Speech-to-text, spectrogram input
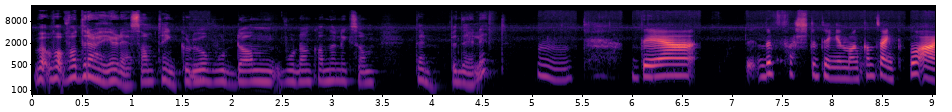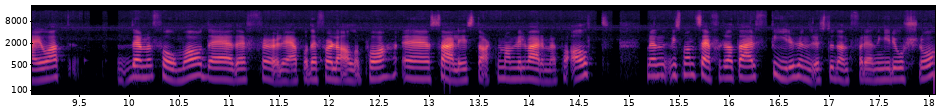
hva, hva, hva, dreier det seg om, tenker du, og hvordan, hvordan kan en liksom dempe det litt? Mm. Det det første tingen man kan tenke på, er jo at det med FOMO, det, det føler jeg på, det føler alle på. Eh, særlig i starten. Man vil være med på alt. Men hvis man ser for seg at det er 400 studentforeninger i Oslo,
